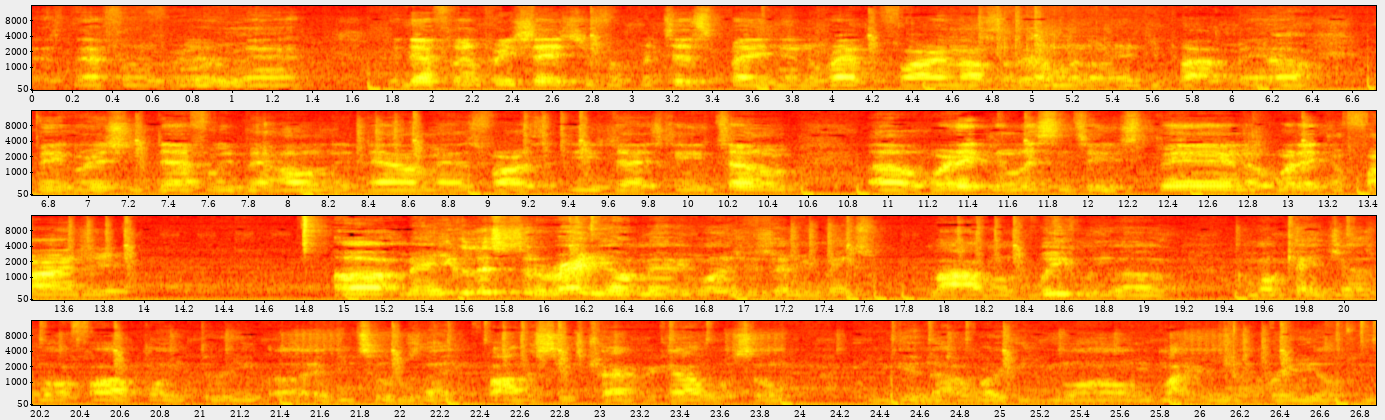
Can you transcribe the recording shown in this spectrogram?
That's definitely real, Real. man. We definitely appreciate you for participating in the rapid fire and also Yeah. coming on Indie Pop, man. Yeah. Big Rich, you definitely been holding it down, man, as far as the DJs. Can you tell them uh, where they can listen to you spin or where they can find you? Uh, man, you can listen to the radio, man. If you want to just hear me mix live on weekly, uh, I'm on KJS 105.3 uh, every Tuesday, 5 to 6 traffic hour. So when you're getting out of work and you going home, you might hear me on the radio if you,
